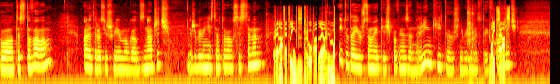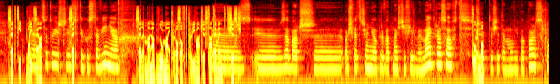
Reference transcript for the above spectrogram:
bo testowałam, ale teraz już je mogę odznaczyć, żeby nie startował systemem. I tutaj już są jakieś powiązane linki, to już nie będziemy tutaj wchodzić. E, co tu jeszcze jest w tych ustawieniach? E, y, Zobacz y, oświadczenie o prywatności firmy Microsoft, czy jak to się tam mówi po polsku.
